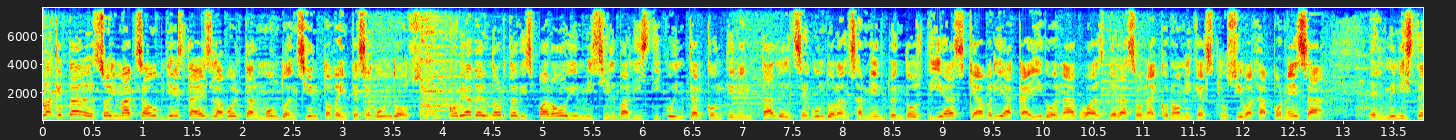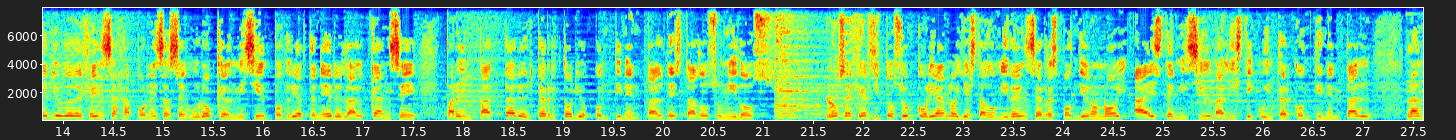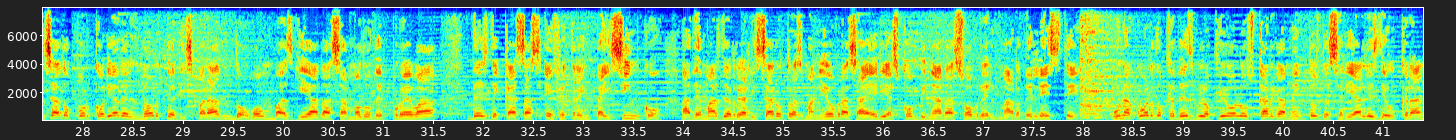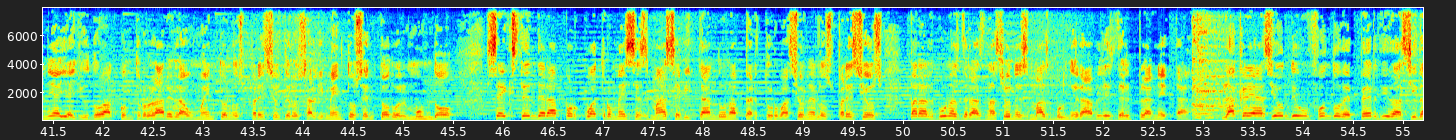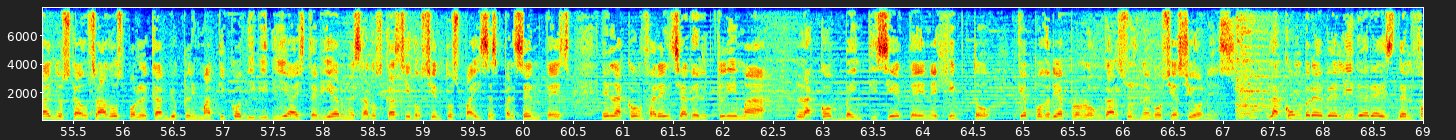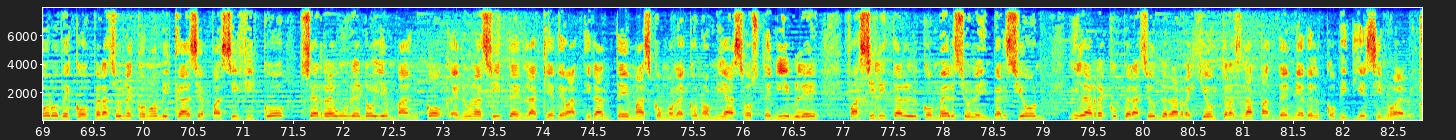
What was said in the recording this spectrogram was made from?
Hola, ¿qué tal? Soy Max Aub y esta es la vuelta al mundo en 120 segundos. Corea del Norte disparó hoy un misil balístico intercontinental, el segundo lanzamiento en dos días que habría caído en aguas de la zona económica exclusiva japonesa. El Ministerio de Defensa japonés aseguró que el misil podría tener el alcance para impactar el territorio continental de Estados Unidos. Los ejércitos surcoreano y estadounidense respondieron hoy a este misil balístico intercontinental lanzado por Corea del Norte disparando bombas guiadas a modo de prueba desde casas F-35, además de realizar otras maniobras aéreas combinadas sobre el Mar del Este. Un acuerdo que desbloqueó los cargamentos de cereales de Ucrania y ayudó a controlar el aumento en los precios de los alimentos en todo el mundo se extenderá por cuatro meses más evitando una perturbación en los precios para algunas de las naciones más vulnerables del planeta. La creación de un fondo de pérdidas y daños causados por el cambio climático dividía este viernes a los casi 200 países presentes en la conferencia del clima, la COP27 en Egipto, que podría prolongar sus negociaciones. La cumbre de líderes del Foro de Cooperación Económica Asia-Pacífico se reúnen hoy en Bangkok en una cita en la que debatirán temas como la economía sostenible, facilitar el comercio y la inversión y la recuperación de la región tras la pandemia del COVID-19.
